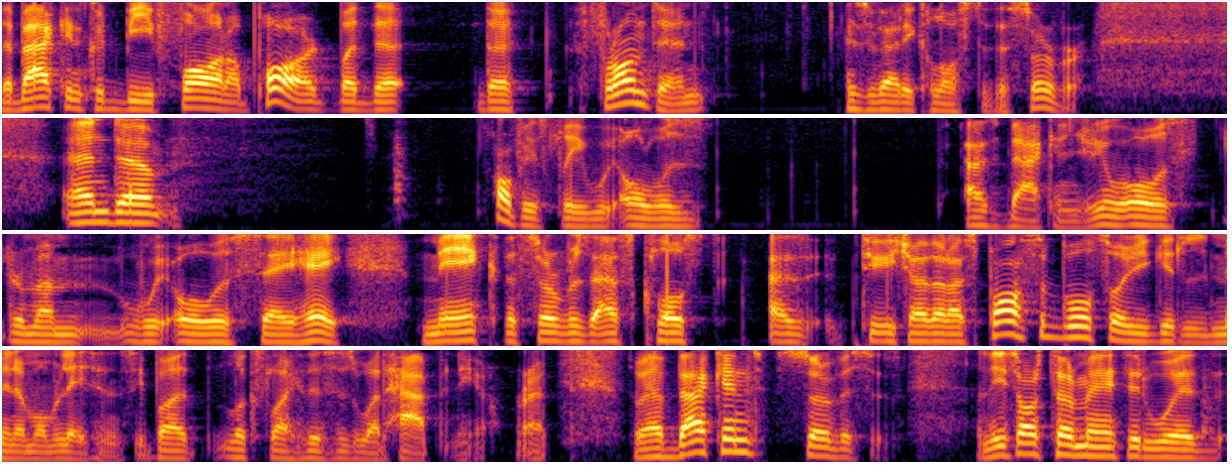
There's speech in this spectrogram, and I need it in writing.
The backend could be far apart but the the front end is very close to the server. And um, obviously we always as back engineer we always remember we always say hey make the servers as close as to each other as possible so you get minimum latency. But looks like this is what happened here right? So we have backend services and these are terminated with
